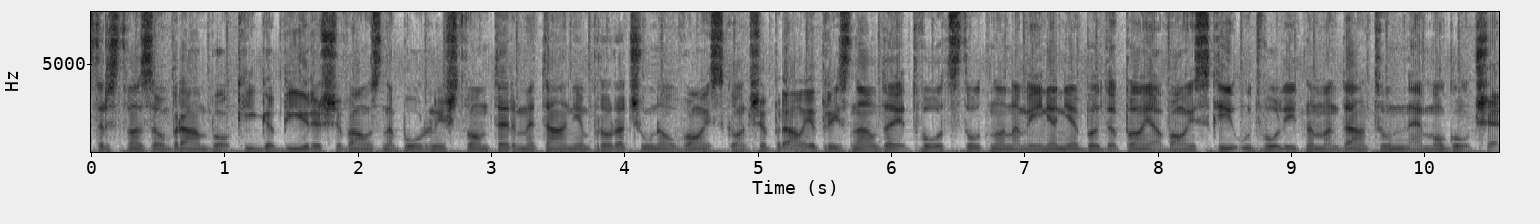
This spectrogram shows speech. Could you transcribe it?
Ministrstva za obrambo, ki ga bi reševal z naborništvom ter metanjem proračuna v vojsko, čeprav je priznal, da je dvodstotno namenjanje BDP-ja vojski v dvoletnem mandatu nemogoče.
